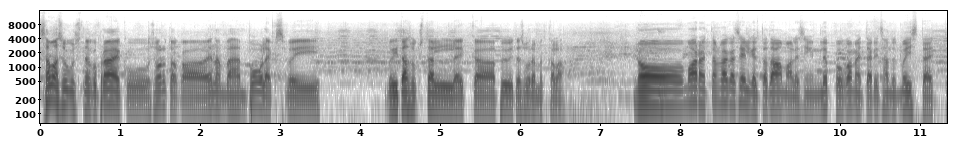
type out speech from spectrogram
samasugust nagu praegu Sordoga enam-vähem pooleks või, või tasuks tal ikka püüda suuremat kala? no ma arvan, et on väga selgelt Adamale siin lõpukommentaaris andnud mõista, et,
